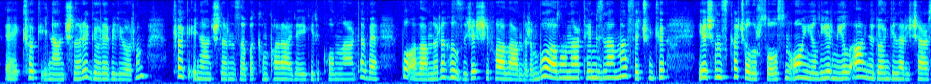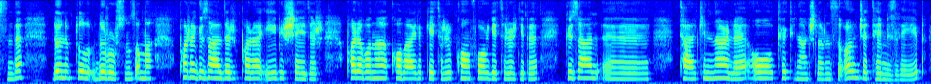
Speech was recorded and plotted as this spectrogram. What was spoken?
e, kök inançları görebiliyorum. Kök inançlarınıza bakın parayla ilgili konularda ve bu alanları hızlıca şifalandırın. Bu alanlar temizlenmezse çünkü yaşınız kaç olursa olsun 10 yıl 20 yıl aynı döngüler içerisinde dönüp durursunuz ama para güzeldir, para iyi bir şeydir. Para bana kolaylık getirir, konfor getirir gibi güzel e, telkinlerle o kök inançlarınızı önce temizleyip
